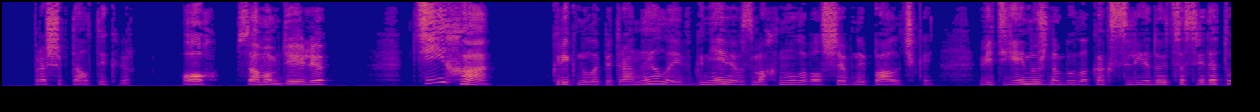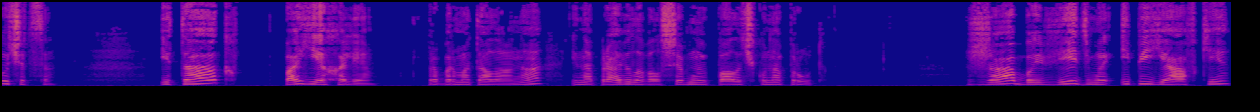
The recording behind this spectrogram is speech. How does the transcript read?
— прошептал тыквер. «Ах, в самом деле?» «Тихо!» — крикнула Петронелла и в гневе взмахнула волшебной палочкой — ведь ей нужно было как следует сосредоточиться. «Итак, поехали!» — пробормотала она и направила волшебную палочку на пруд. «Жабы, ведьмы и пиявки,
